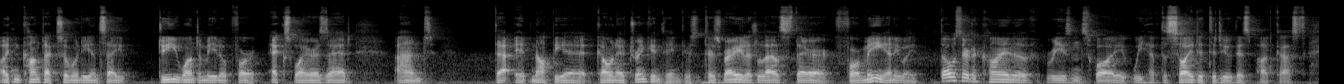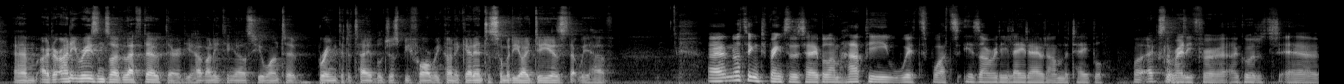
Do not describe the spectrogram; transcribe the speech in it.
I can contact somebody and say, "Do you want to meet up for X, Y, or Z?" and that it not be a going out drinking thing. There's there's very little else there for me anyway. Those are the kind of reasons why we have decided to do this podcast. Um, are there any reasons I've left out there? Do you have anything else you want to bring to the table just before we kind of get into some of the ideas that we have? Uh, nothing to bring to the table. I'm happy with what is already laid out on the table. Well, excellent. I'm ready for a good uh,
